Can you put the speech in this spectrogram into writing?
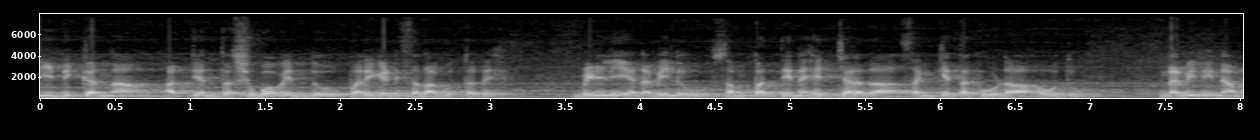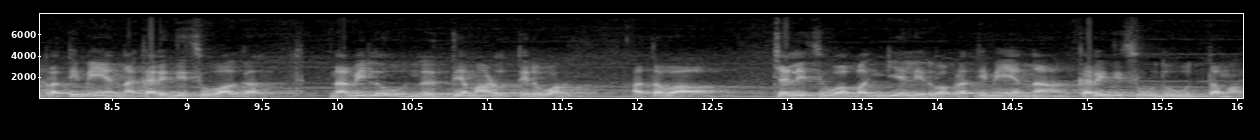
ಈ ದಿಕ್ಕನ್ನು ಅತ್ಯಂತ ಶುಭವೆಂದು ಪರಿಗಣಿಸಲಾಗುತ್ತದೆ. ಬೆಳ್ಳಿಯ ನವಿಲು ಸಂಪತ್ತಿನ ಹೆಚ್ಚಳದ ಸಂಕೇತ ಕೂಡ ಹೌದು. ನವಿಲಿನ ಪ್ರತಿಮೆಯನ್ನು ಖರೀದಿಸುವಾಗ, ನವಿಲು ನೃತ್ಯ ಮಾಡುತ್ತಿರುವ ಅಥವಾ ಚಲಿಸುವ ಭಂಗಿಯಲ್ಲಿರುವ ಪ್ರತಿಮೆಯನ್ನು ಖರೀದಿಸುವುದು ಉತ್ತಮ.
